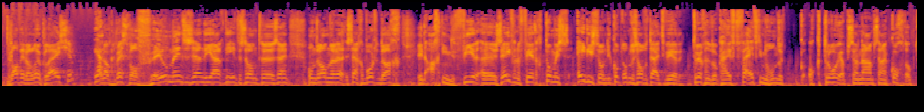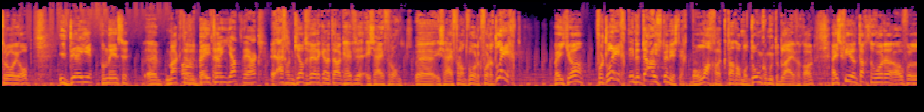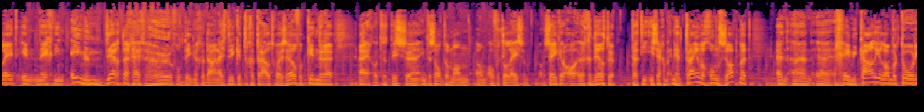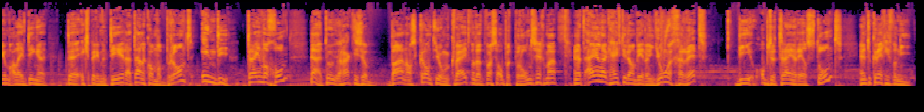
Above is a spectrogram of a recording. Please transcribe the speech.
Wel weer een leuk lijstje. En ook best wel veel mensen zijn de jarig die interessant eh, zijn. Onder andere zijn geboortedag in 1847. Thomas Edison, die komt om dezelfde tijd weer terug. En hij heeft 1500 octrooien op zijn naam staan. Kocht octrooien op. Ideeën van mensen eh maakten Oh, het beter. jatwerk. Eh, Eigenlijk jatwerk en uiteindelijk heeft, is, hij eh, is hij verantwoordelijk voor het licht. Weet je wel? Voor het licht in de duisternis. Echt belachelijk. Het had allemaal donker moeten blijven gewoon. Hij is 84 geworden, overleed in 1931. Hij heeft heel veel dingen gedaan. Hij is drie keer getrouwd geweest. Heel veel kinderen. Nee, goed, het is een interessante man om over te lezen. Zeker een gedeelte dat hij zeg maar, in een treinwagon zat... met een, een uh, chemicalielaboratorium. Allerlei dingen te experimenteren. Uiteindelijk kwam er brand in die treinwagon. Nou, toen raakte hij zijn baan als krantjongen kwijt. Want dat was op het perron, zeg maar. En uiteindelijk heeft hij dan weer een jongen gered die op de treinrail stond. En toen kreeg hij van die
